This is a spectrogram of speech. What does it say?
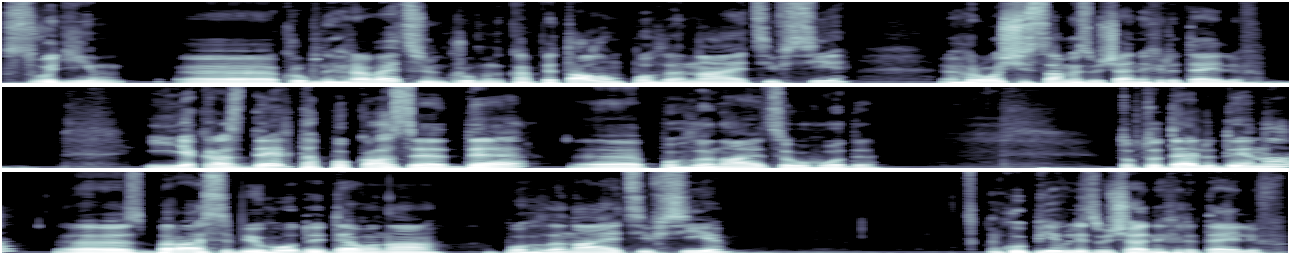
своїм, е, крупний гравець своїм крупним капіталом поглинає ці всі гроші самих звичайних ретейлів. І якраз дельта показує, де е, поглинаються угоди. Тобто, де людина е, збирає собі угоду і де вона поглинає ці всі купівлі звичайних ретейлів.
